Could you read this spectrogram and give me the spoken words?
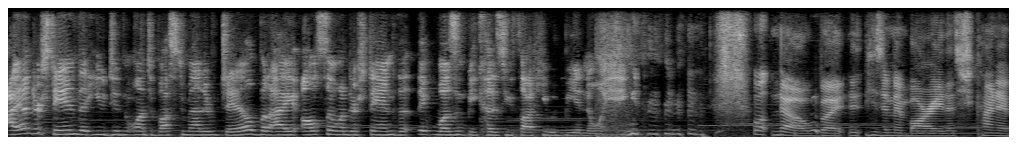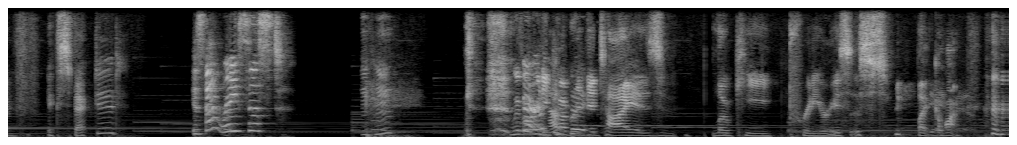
I understand that you didn't want to bust him out of jail, but I also understand that it wasn't because you thought he would be annoying. well, no, but he's a Minbari. That's kind of expected. Is that racist? hmm We've Fair already enough. covered that Ty is low key pretty racist. Like, come on.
